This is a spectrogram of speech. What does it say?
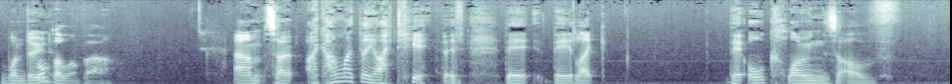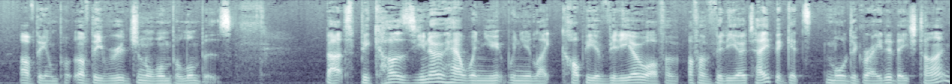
one dude. Oompa Loompa. Um, so I kind of like the idea that they're they're like they're all clones of of the of the original Oompa Loompas. But because you know how when you when you like copy a video off of off a videotape, it gets more degraded each time.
